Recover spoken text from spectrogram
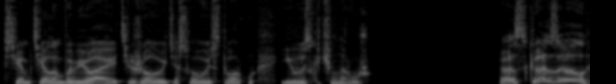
всем телом выбивая тяжелую тесовую створку, и выскочил наружу. «А сказал,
